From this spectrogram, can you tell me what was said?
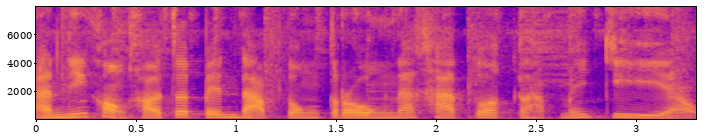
อันนี้ของเขาจะเป็นดับตรงๆนะคะ ตัวกลับไม่เกี่ยว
